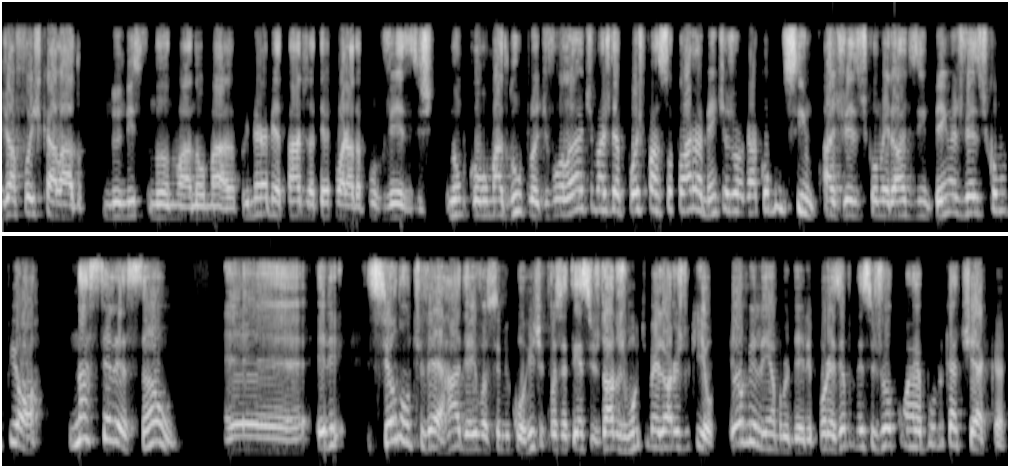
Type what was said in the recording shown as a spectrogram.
já foi escalado no início, numa, numa, primeira metade da temporada, por vezes, como uma dupla de volante, mas depois passou claramente a jogar como um cinco, às vezes com melhor desempenho, às vezes como pior. Na seleção, é, ele, se eu não tiver errado, e aí você me corrige, que você tem esses dados muito melhores do que eu. Eu me lembro dele, por exemplo, nesse jogo com a República Tcheca,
